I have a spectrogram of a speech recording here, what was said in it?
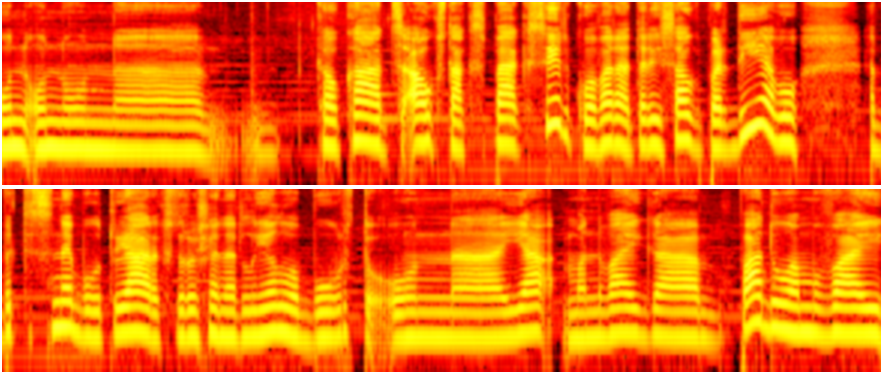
un, un, un uh, kaut kāds augstāks spēks ir, ko varētu arī saukt par dievu, bet tas nebūtu jāraksta droši vien ar lielo burtu. Un, ja man vajag padomu vai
